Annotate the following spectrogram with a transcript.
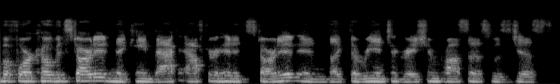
before COVID started, and they came back after it had started, and like the reintegration process was just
